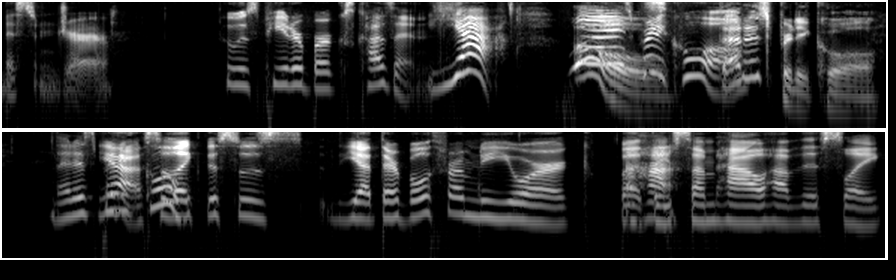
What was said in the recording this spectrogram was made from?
Bissinger. Who is Peter Berg's cousin? Yeah, Oh, that's pretty cool. That is pretty cool. that is pretty Yeah, cool. so like this was yeah, they're both from New York, but Uh-huh. they somehow have this like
